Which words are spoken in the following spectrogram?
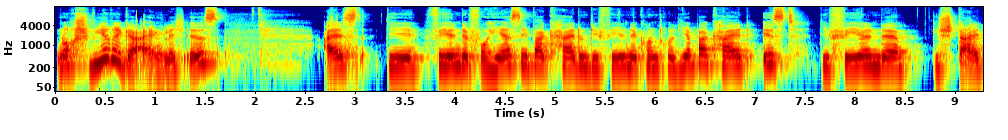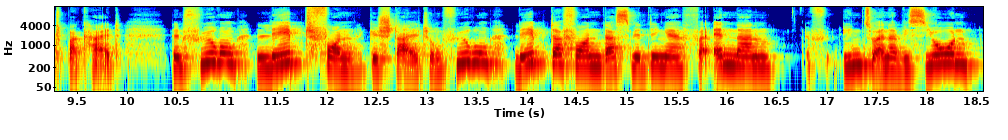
noch schwieriger eigentlich ist, als die fehlende Vorhersehbarkeit und die fehlende Kontrollierbarkeit ist die fehlende Gestaltbarkeit. Denn Führung lebt von Gestaltung. Führung lebt davon, dass wir Dinge verändern, hin zu einer Vision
